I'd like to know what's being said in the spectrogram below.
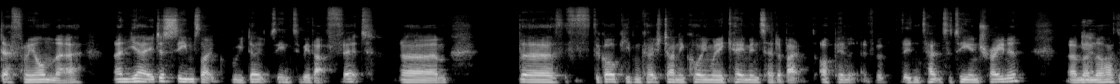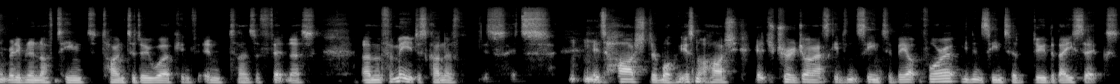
definitely on there. And yeah, it just seems like we don't seem to be that fit. Um, the the goalkeeping coach Danny Coyne when he came in said about upping the intensity in training, um, yeah. and there hasn't really been enough team to, time to do work in in terms of fitness. Um, for me, it just kind of it's it's it's harsh to well, it's not harsh. It's true. John Askey didn't seem to be up for it. He didn't seem to do the basics,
